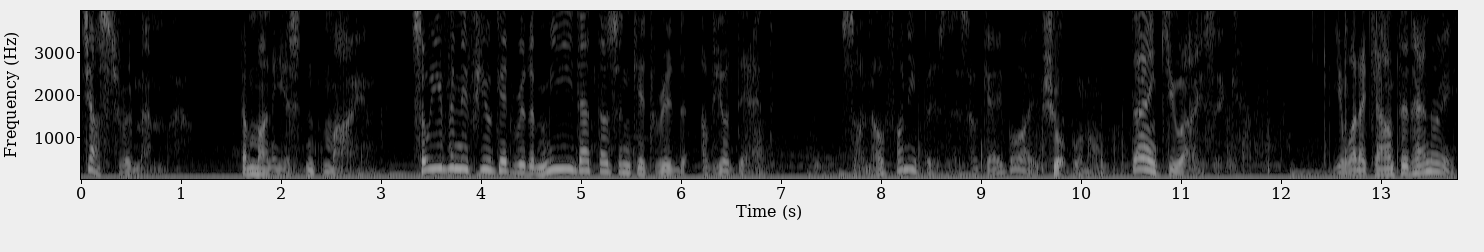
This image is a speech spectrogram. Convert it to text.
just remember, the money isn't mine. So even if you get rid of me, that doesn't get rid of your debt. So no funny business, okay, boys? Sure, Bruno. Thank you, Isaac. You want to count it, Henry?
